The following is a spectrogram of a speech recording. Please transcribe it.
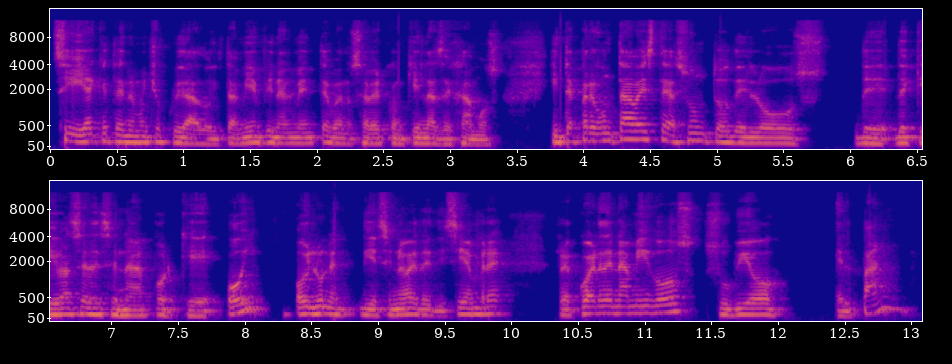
Sí, hay que tener mucho cuidado y también finalmente, bueno, saber con quién las dejamos. Y te preguntaba este asunto de los, de, de que iba a ser de cenar, porque hoy, hoy lunes 19 de diciembre, recuerden amigos, subió el pan,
